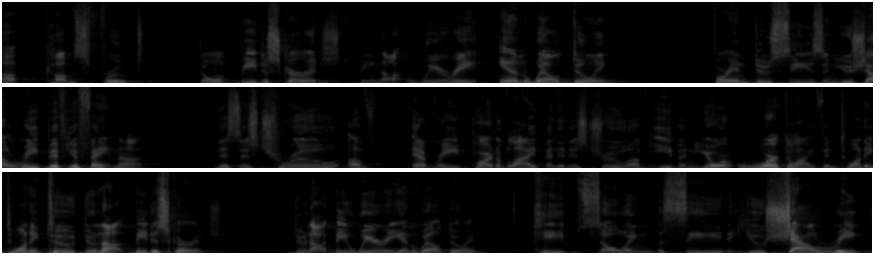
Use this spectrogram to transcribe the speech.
Up comes fruit. Don't be discouraged. Be not weary in well doing, for in due season you shall reap if you faint not. This is true of every part of life, and it is true of even your work life. In 2022, do not be discouraged, do not be weary in well doing. Keep sowing the seed, you shall reap.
